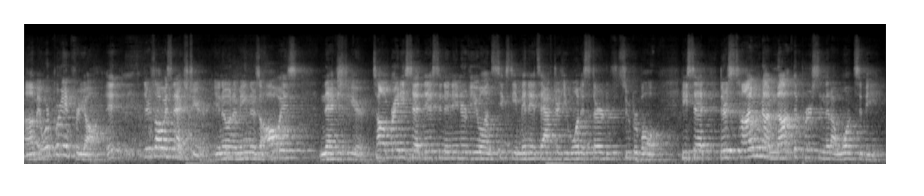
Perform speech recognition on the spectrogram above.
um, and we're praying for y'all. It, there's always next year. You know what I mean? There's always next year. Tom Brady said this in an interview on 60 Minutes after he won his third Super Bowl. He said, There's time when I'm not the person that I want to be.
